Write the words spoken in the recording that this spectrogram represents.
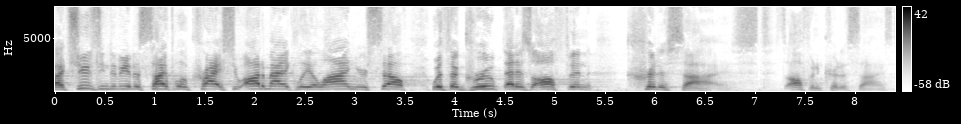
by choosing to be a disciple of Christ, you automatically align yourself with a group that is often criticized. It's often criticized.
